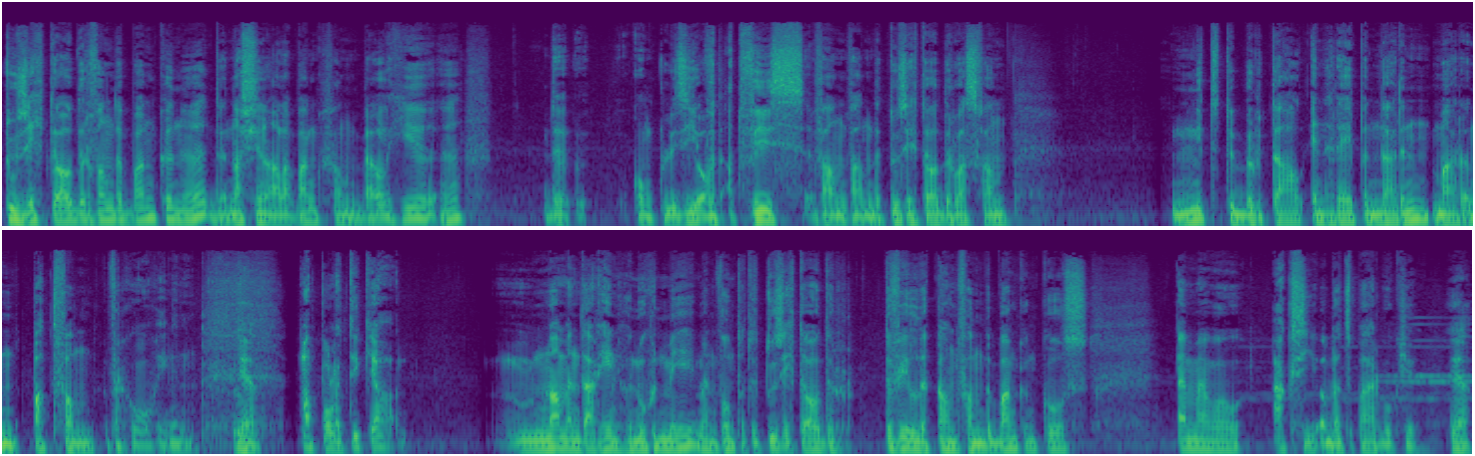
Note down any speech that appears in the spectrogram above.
toezichthouder van de banken, hè, de Nationale Bank van België. Hè. De conclusie of het advies van, van de toezichthouder was van niet te brutaal ingrijpen daarin, maar een pad van verhogingen. Ja. Maar politiek, ja, nam men daar geen genoegen mee. Men vond dat de toezichthouder te veel de kant van de banken koos. En men wou actie op dat spaarboekje. Ja.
